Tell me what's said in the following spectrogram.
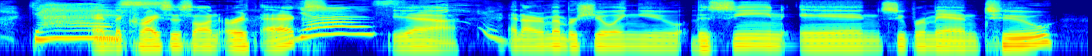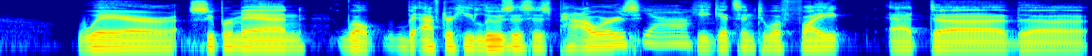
Yes. and the Crisis on Earth X. Yes. Yeah. And I remember showing you the scene in Superman 2 where Superman, well, after he loses his powers, Yeah. he gets into a fight at uh, the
